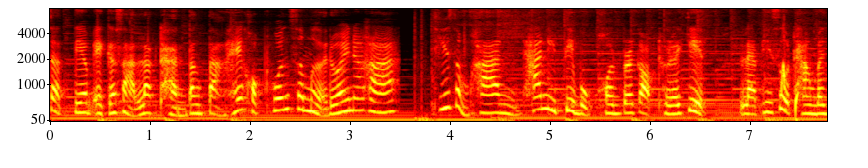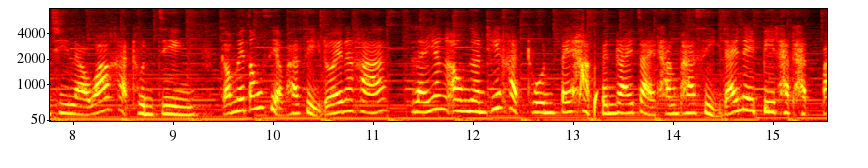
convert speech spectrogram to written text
จัดเตรียมเอกสารหลักฐานต่างๆ ให้ครบถ้วนเสมอด้วยนะคะ ที่สำคัญถ้านิติบุคคลประกอบธุรกิจ และพิสูจน์ทางบัญชีแล้วว่าขาดทุนจริง ก็ไม่ต้องเสียภาษีด้วยนะคะ และยังเอาเงินที่ขาดทุนไปหักเป็นรายจ่ายทางภาษีได้ในปีถัดๆไป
